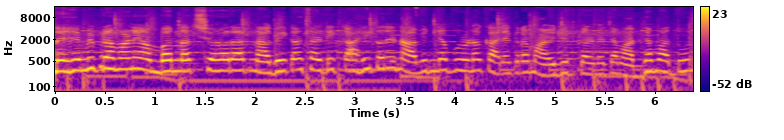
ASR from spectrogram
नेहमीप्रमाणे अंबरनाथ शहरात नागरिकांसाठी काहीतरी नाविन्यपूर्ण कार्यक्रम आयोजित करण्याच्या माध्यमातून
